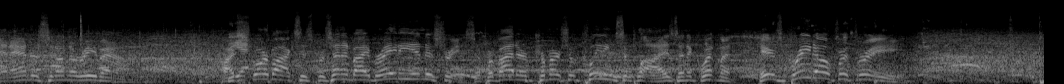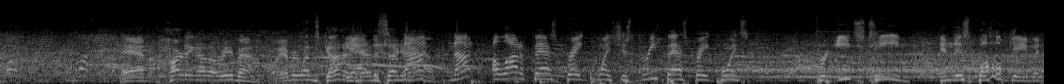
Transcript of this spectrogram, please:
And Anderson on the rebound. Our Yeah. score box is presented by Brady Industries, a provider of commercial cleaning supplies and equipment. Here's Brito for three. And Harding on the rebound. Boy, everyone's gunning here in the second not, half. not a lot of fast break points, just three fast break points for each team in this ball game. And,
